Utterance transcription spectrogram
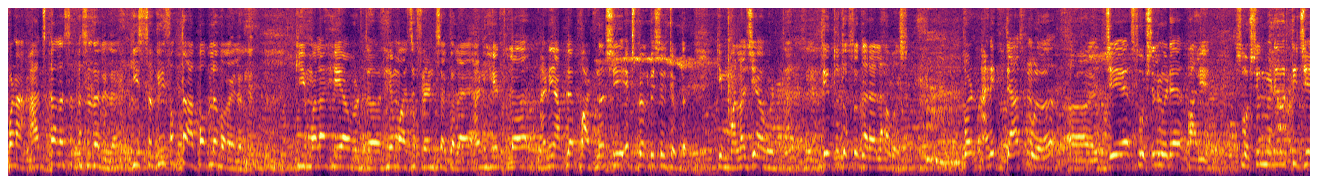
पण आजकाल असं कसं झालेलं आहे की सगळी फक्त आपापलं बघायला लागले. की मला हे आवडतं हे माझं फ्रेंड सर्कल आहे आणि हे तुला आणि आपल्या पार्टनरशी एक्सपेक्टेशन ठेवतात. की मला जे आवडतं ते तू तसं करायला हवंस. पण आणि त्याचमुळं जे सोशल मीडिया आहे सोशल मीडियावरती जे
